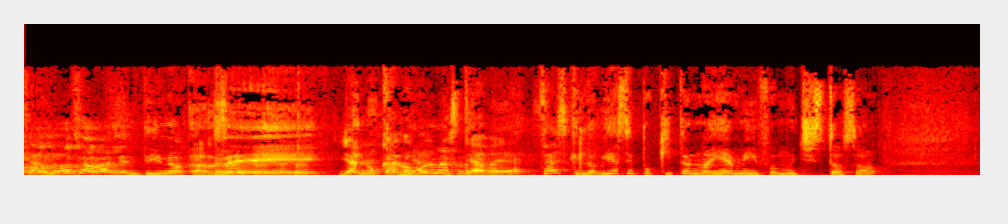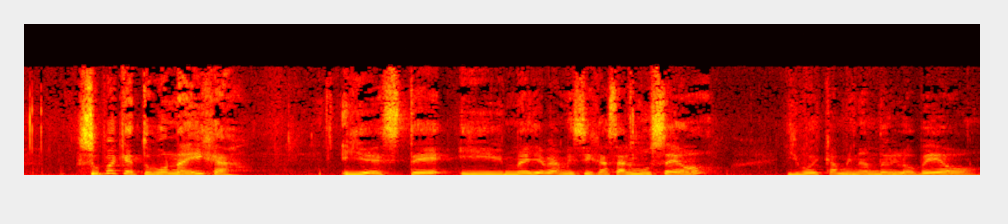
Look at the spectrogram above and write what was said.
Saludos a Valentino. Sí. ¿Ya nunca lo Ya no volviste a acordaba. ver? ¿Sabes que lo vi hace poquito en Miami y fue muy chistoso? Supe que tuvo una hija y este y me llevé a mis hijas al museo y voy caminando y lo veo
